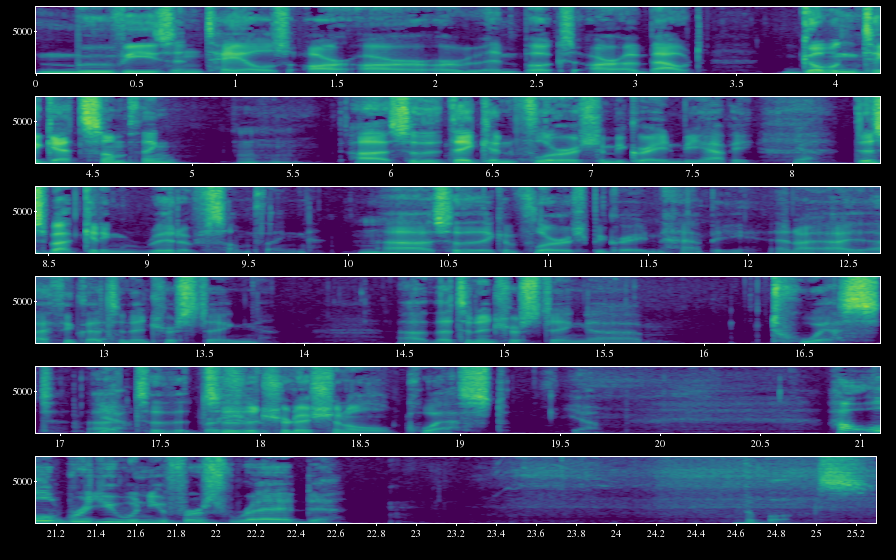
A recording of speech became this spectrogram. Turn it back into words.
movies and tales are are or and books are about going to get something uh, so that they can flourish and be great and be happy. Yeah. This is about getting rid of something uh, so that they can flourish, be great and happy. And I, I, I think that's an interesting uh, that's an interesting uh, twist uh, Yeah, to the to the traditional quest. Yeah. How old were you when you first read the books?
